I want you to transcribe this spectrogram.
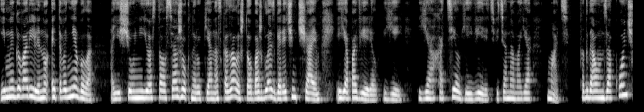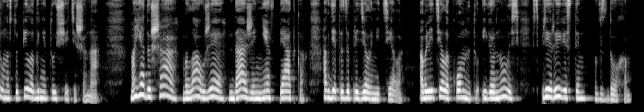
и мы говорили, но этого не было. А еще у нее остался ожог на руке. Она сказала, что обожглась горячим чаем, и я поверил ей. Я хотел ей верить, ведь она моя мать. Когда он закончил, наступила гнетущая тишина. Моя душа была уже даже не в пятках, а где-то за пределами тела. Облетела комнату и вернулась с прерывистым вздохом.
